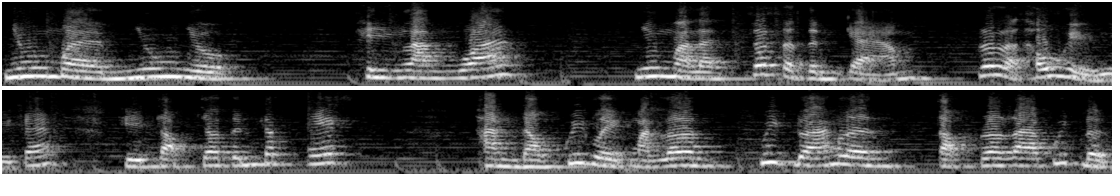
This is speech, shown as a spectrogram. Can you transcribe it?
nhu mềm, nhu nhược, hiền lành quá, nhưng mà lại rất là tình cảm, rất là thấu hiểu người khác. Thì tập cho tính cách S, hành động quyết liệt mạnh lên, quyết đoán lên, tập ra ra quyết định.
